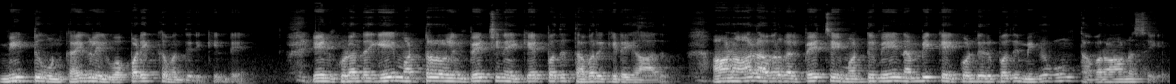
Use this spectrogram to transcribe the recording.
மீட்டு உன் கைகளில் ஒப்படைக்க வந்திருக்கின்றேன். என் குழந்தையே மற்றவர்களின் பேச்சினை கேட்பது தவறு கிடையாது. ஆனால் அவர்கள் பேச்சை மட்டுமே நம்பிக்கை கொண்டிருப்பது மிகவும் தவறான செயல்.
